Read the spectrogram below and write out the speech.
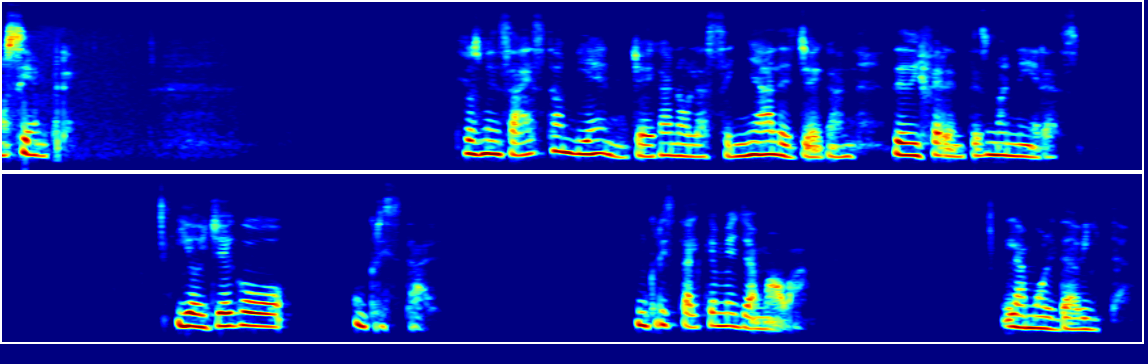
como siempre. Los mensajes también llegan o las señales llegan de diferentes maneras. Y hoy llegó un cristal, un cristal que me llamaba la Moldavita,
